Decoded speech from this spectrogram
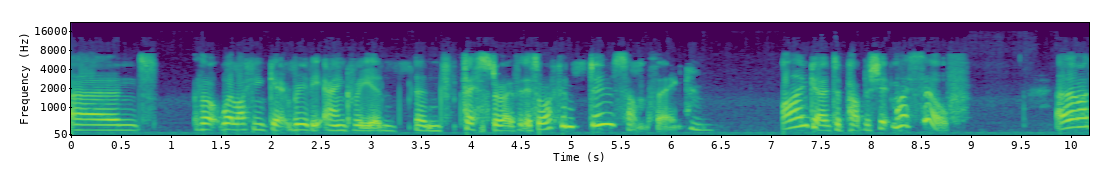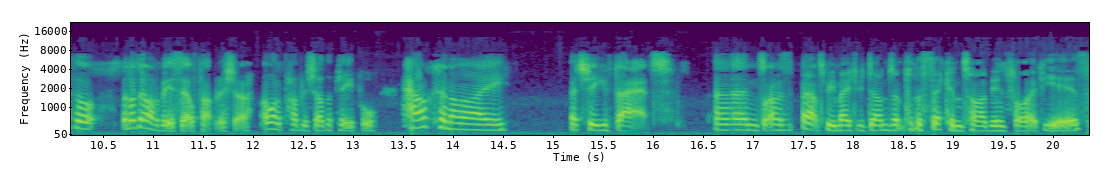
And I thought, well, I can get really angry and, and fester over this, or I can do something. Mm. I'm going to publish it myself. And then I thought, but I don't want to be a self publisher. I want to publish other people. How can I achieve that? And I was about to be made redundant for the second time in five years.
